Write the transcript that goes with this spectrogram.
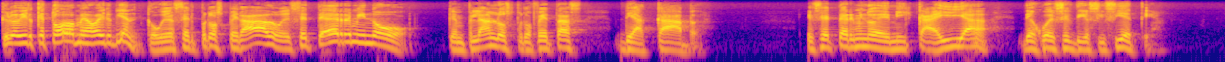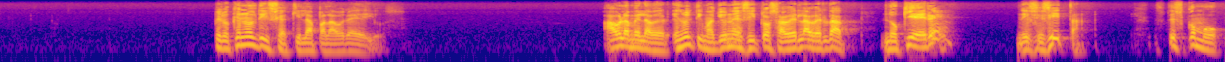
Quiero oír que todo me va a ir bien, que voy a ser prosperado, ese término que emplean los profetas de Acab, ese término de Micaía de jueces 17. Pero ¿qué nos dice aquí la palabra de Dios? Háblame la verdad. En última, yo necesito saber la verdad. ¿No quiere? Necesita. Esto es como,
